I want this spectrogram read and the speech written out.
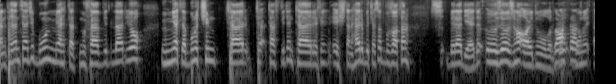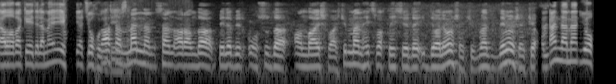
Yəni sən deyirsən ki, bunu ümumiyyətlə müfəvvidlər yox, ümumiyyətlə bunu kim tər, tə, təfvidin tərifini eşidən hər bir kəsə bu zaten belə deyək də özü özünə aydın olur. Zaten- bu, bunu əlavə qeyd eləməyə ehtiyac yox idi Zaten deyirsən. mənlə sən aranda belə bir onsuz da anlayış var ki, mən heç vaxt heç yerdə iddia eləməmişəm ki, mən deməmişəm ki, Sənlə mən yox.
